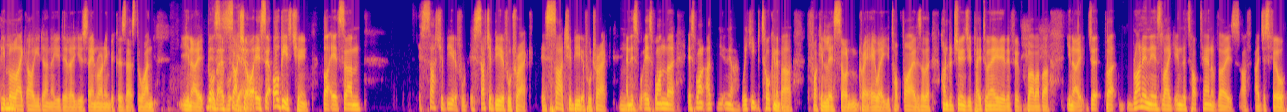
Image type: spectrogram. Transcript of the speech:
People Mm. are like, "Oh, you don't know you did it. You're saying running because that's the one." You know, it's such yeah. a it's an obvious tune, but it's um, it's such a beautiful it's such a beautiful track. It's such a beautiful track Mm. and it's it's one that it's one I, you know we keep talking about the fucking lists on Create Airway, your top fives or the hundred tunes you play to an alien if it blah blah blah. You know, but running is like in the top ten of those. I, I just feel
